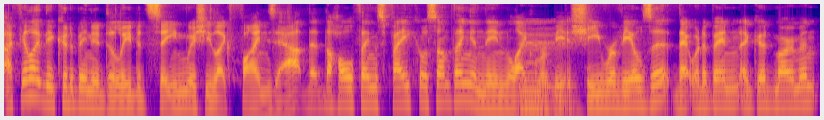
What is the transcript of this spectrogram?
I feel like there could have been a deleted scene where she like finds out that the whole thing's fake or something, and then like Mm. reve- she reveals it. That would have been a good moment.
